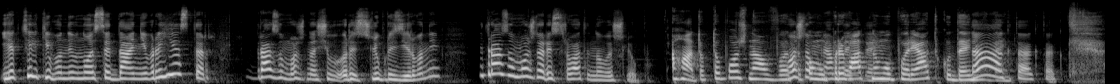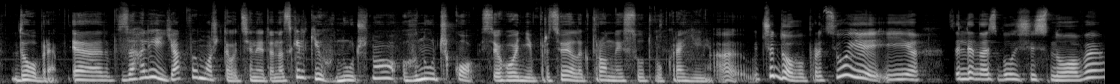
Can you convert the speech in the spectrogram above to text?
І як тільки вони вносять дані в реєстр, одразу можна, щоб шлюб розірваний, відразу можна реєструвати новий шлюб. Ага, тобто можна в Можна такому приватному день-день. порядку день день. Так, так, так. Добре. Е, взагалі, як ви можете оцінити, наскільки гнучно, гнучко сьогодні працює електронний суд в Україні? Е, Чудово працює, і це для нас було щось нове.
